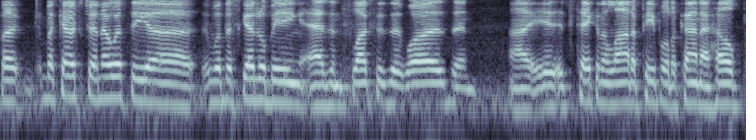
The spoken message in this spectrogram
but but coach, I know with the uh, with the schedule being as in flux as it was, and uh, it, it's taken a lot of people to kind of help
